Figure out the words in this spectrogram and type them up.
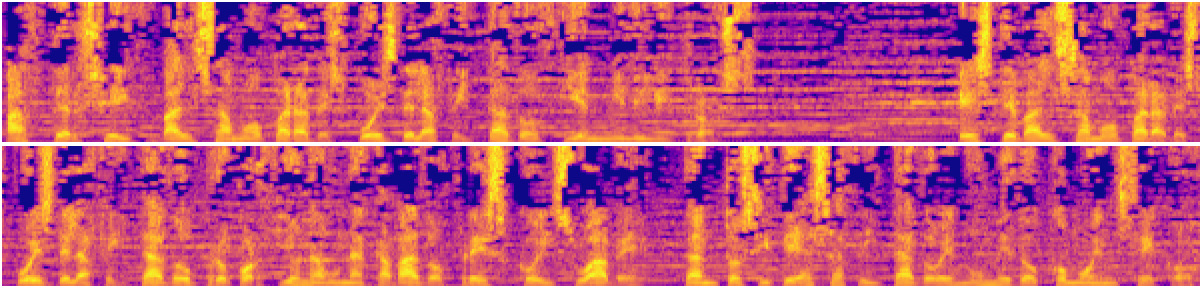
Aftershave Bálsamo para después del afeitado 100 ml. Este bálsamo para después del afeitado proporciona un acabado fresco y suave, tanto si te has afeitado en húmedo como en seco.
